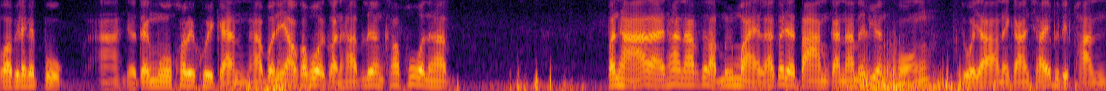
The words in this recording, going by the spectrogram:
ว่าพี่รัตเคยปลูก อ่า เดี๋ยวแตงโมค่อยไปคุยกันนะครับ วันนี้เอาข้าวโพดก่อนนะครับ เรื่องข้าวโพดนะครับ ปัญหาหลายท่านนะครับสำหรับมือใหม่แล้วก็จะตามกันนะในเรื่องของตัวยาในการใช้ผลิตภัณฑ์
